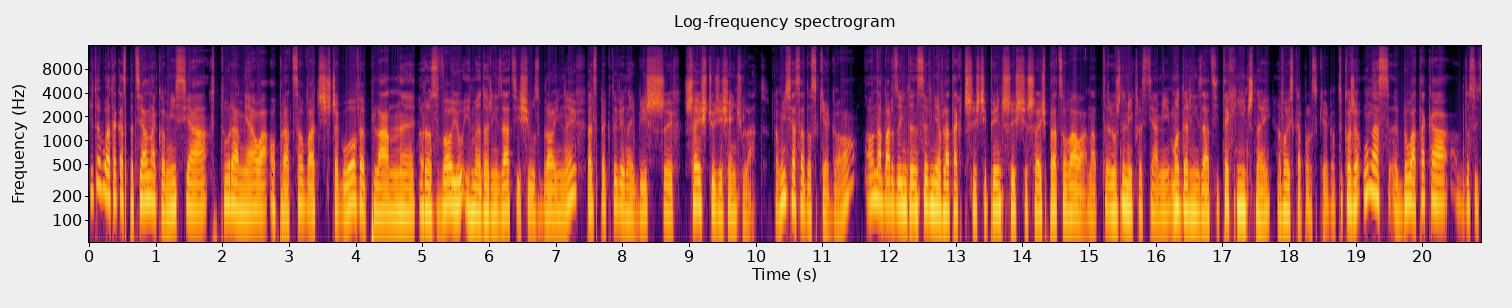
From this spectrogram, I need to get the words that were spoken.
I to była taka specjalna komisja, która miała opracować szczegółowe plany rozwoju i modernizacji sił zbrojnych w perspektywie najbliższych 6-10 lat. Komisja Sadowskiego, ona bardzo intensywnie w latach 35-36 pracowała nad różnymi kwestiami modernizacji technicznej Wojska Polskiego. Tylko, że u nas była taka dosyć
